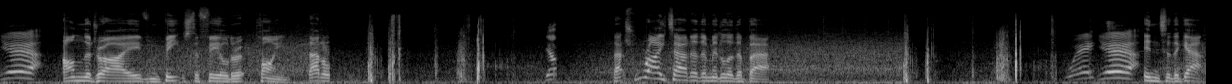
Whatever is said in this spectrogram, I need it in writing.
Yeah. On the drive and beats the fielder at point. That'll. Yep. That's right out of the middle of the bat. Wait. Yeah. Into the gap.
